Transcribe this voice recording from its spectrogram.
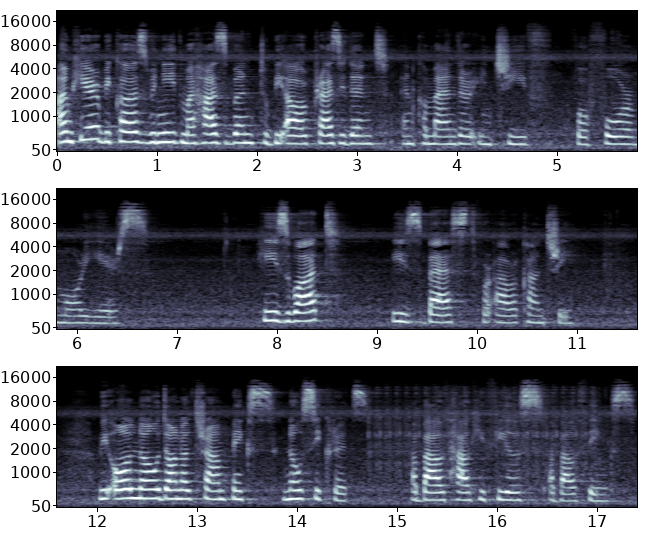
I'm here because we need my husband to be our president and commander in chief for four more years. He is what is best for our country. We all know Donald Trump makes no secrets about how he feels about things.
